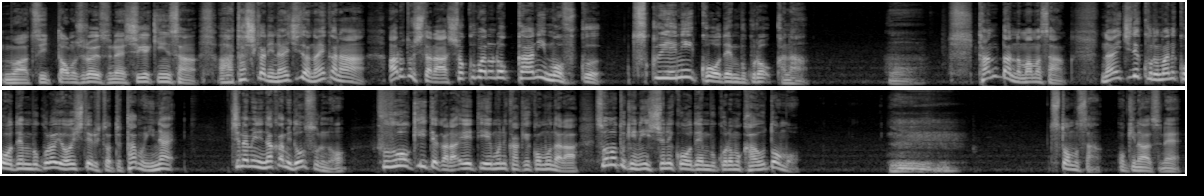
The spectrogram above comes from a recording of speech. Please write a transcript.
まあツイッター面白いですね。しげきんさん。あ確かに内地ではないかな。あるとしたら職場のロッカーに喪服。机に香典袋かな。うんタンタンのママさん内地で車に香典袋用意してる人って多分いない。ちなみに中身どうするの？不法を聞いてから ATM に駆け込むならその時に一緒に香典袋も買うと思う。うん。つとむさん沖縄ですね。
